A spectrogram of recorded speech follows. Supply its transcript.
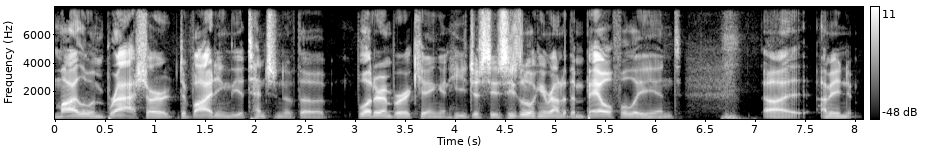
Milo and Brash are dividing the attention of the Blood Emperor King, and he just he's, he's looking around at them balefully. And uh, I mean,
